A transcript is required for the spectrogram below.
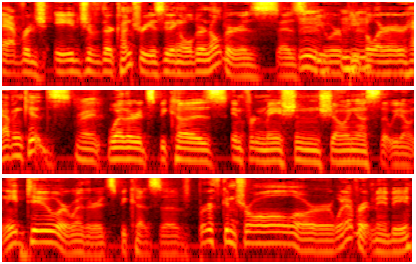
average age of their country is getting older and older as as fewer people are having kids. Right. Whether it's because information showing us that we don't need to, or whether it's because of birth control or whatever it may be.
